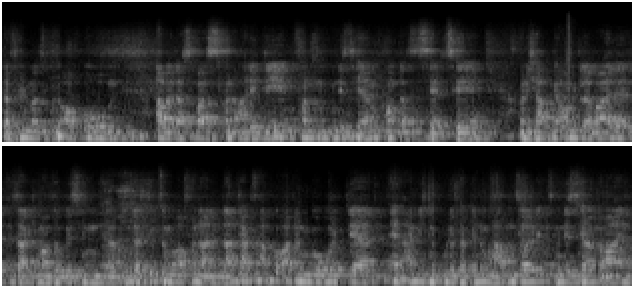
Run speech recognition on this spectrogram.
da fühlen wir uns gut aufgehoben. Aber das, was von ADD und von Ministerium kommt, das ist sehr zäh. Und ich habe mir auch mittlerweile, sage ich mal, so ein bisschen äh, Unterstützung auch von einem Landtagsabgeordneten geholt, der äh, eigentlich eine gute Verbindung haben sollte ins Ministerium rein.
